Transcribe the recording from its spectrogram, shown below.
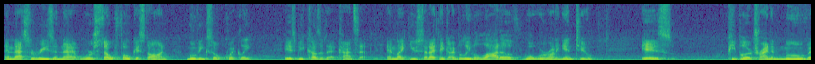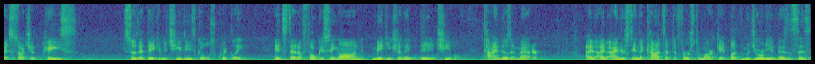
And that's the reason that we're so focused on moving so quickly is because of that concept. And like you said, I think I believe a lot of what we're running into is people are trying to move at such a pace so that they can achieve these goals quickly instead of focusing on making sure that they achieve them. Time doesn't matter. I, I understand the concept of first to market, but the majority of businesses,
